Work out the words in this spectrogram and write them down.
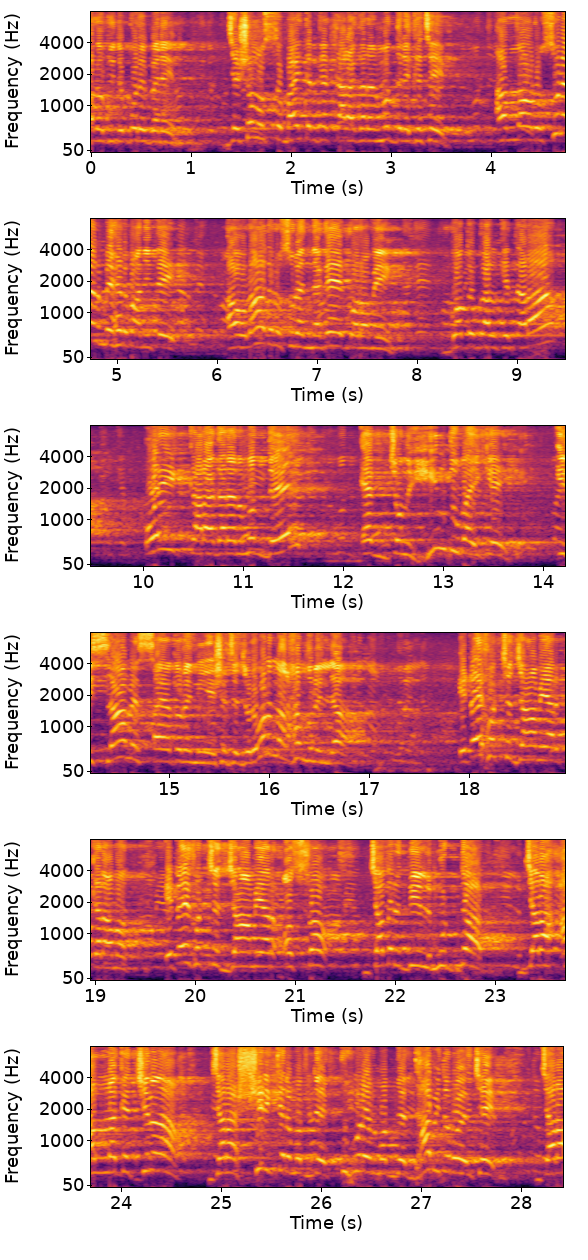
আলোকিত করে ফেলে। যে সমস্ত ভাইদেরকে কারাগারের মধ্যে রেখেছে, আল্লাহ রসুলের মেহরবানিতে, আওলাদ রসুলের নেগে করমে, গতকালকে তারা ওই কারাগারের মধ্যে একজন হিন্দু ভাইকে ইসলামের সায়াতরে নিয়ে এসেছে। জোরে বলেন আলহামদুলিল্লাহ। এটাই হচ্ছে জামিয়ার কেরামত, এটাই হচ্ছে জামিয়ার অস্ত্র। যাদের দিল মুদ্রা যারা আল্লাহকে চিনে না, যারা শিরকের মধ্যে কুকুরের মধ্যে ধাবিত রয়েছে, যারা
